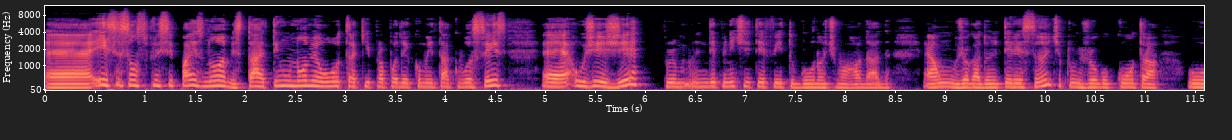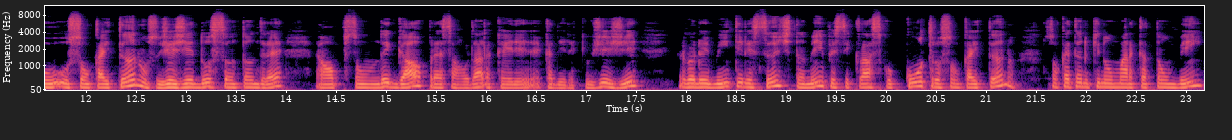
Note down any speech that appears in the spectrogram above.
É, esses são os principais nomes, tá? Tem um nome ou outro aqui para poder comentar com vocês. É, o GG, por, independente de ter feito gol na última rodada, é um jogador interessante para um jogo contra o, o São Caetano, o GG do Santo André. É uma opção legal para essa rodada. Cadê, cadê aqui? O GG. Jogador bem interessante também para esse clássico contra o São Caetano. São Caetano que não marca tão bem.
